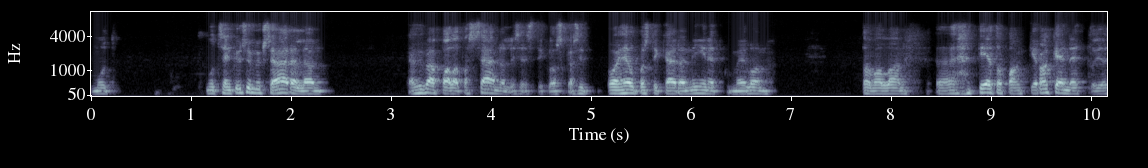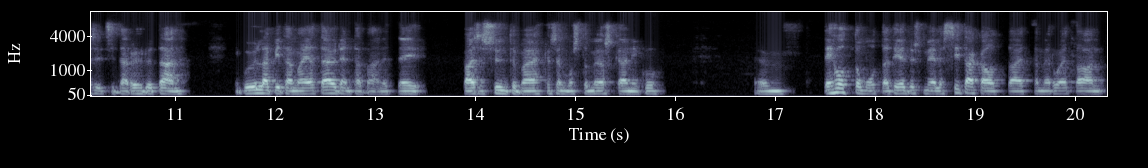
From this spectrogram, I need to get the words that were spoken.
mutta mut sen kysymyksen äärelle on hyvä palata säännöllisesti, koska sit voi helposti käydä niin, että kun meillä on tavallaan äh, tietopankki rakennettu ja sitten sitä ryhdytään niin kuin ylläpitämään ja täydentämään, että ei pääse syntymään ehkä semmoista myöskään niin kuin, tehottomuutta tietysti mielessä sitä kautta, että me ruvetaan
